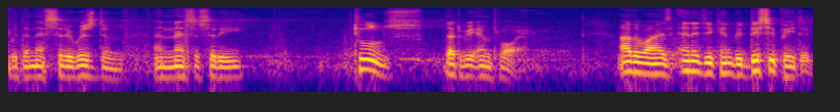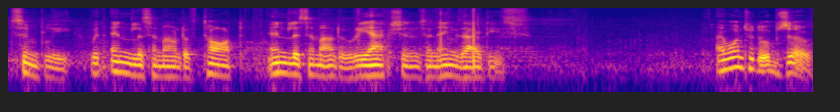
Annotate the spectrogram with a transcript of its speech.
with the necessary wisdom and necessary tools that we employ. Otherwise, energy can be dissipated simply with endless amount of thought, endless amount of reactions and anxieties. I want you to observe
